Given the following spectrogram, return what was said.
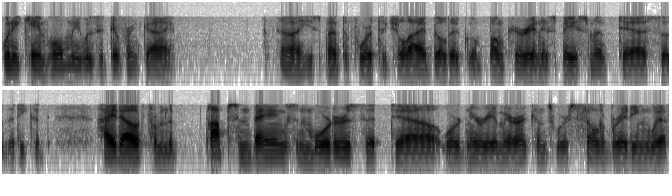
When he came home, he was a different guy. Uh, he spent the Fourth of July built a bunker in his basement uh, so that he could hide out from the pops and bangs and mortars that uh, ordinary Americans were celebrating with.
